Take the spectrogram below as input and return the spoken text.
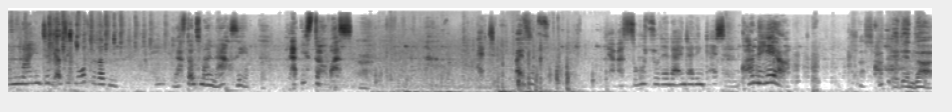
Oh nein, Tilly hat sich losgerissen. Hey, lasst uns mal nachsehen. Da ist doch was. Halt, bei Fuß. Ja, was suchst du denn da hinter den Kesseln? Komm her. Was hat er denn da?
